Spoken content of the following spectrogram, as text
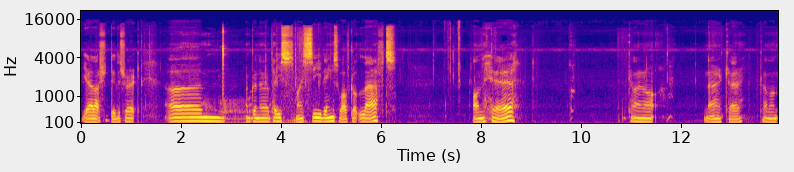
yeah, that should do the trick. Um, I'm gonna place my ceilings, what I've got left, on here. Can I not? No, okay. Come on.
